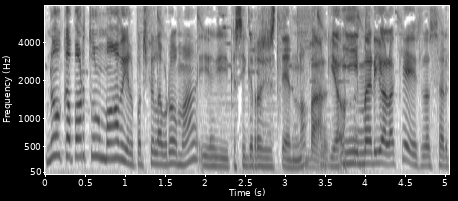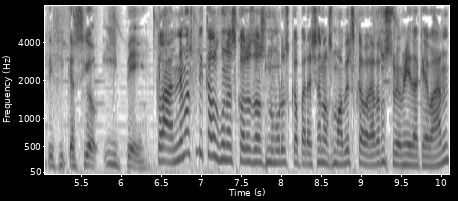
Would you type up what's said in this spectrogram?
No, que porto el mòbil, pots fer la broma i, i que sigui resistent, no? Val. Jo. I, Mariola, què és la certificació IP? Clar, anem a explicar algunes coses dels números que apareixen als mòbils que a vegades no sabem ni de què van.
